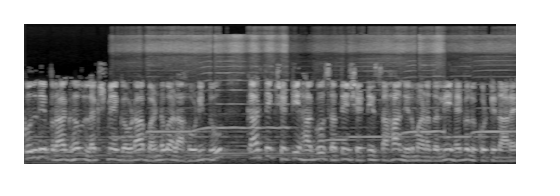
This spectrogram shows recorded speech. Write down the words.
ಕುಲ್ದೀಪ್ ರಾಘವ್ ಲಕ್ಷ್ಮೇಗೌಡ ಬಂಡವಾಳ ಹೂಡಿದ್ದು, ಕಾರ್ತಿಕ್ ಶೆಟ್ಟಿ ಹಾಗೂ ಸತೀಶ್ ಶೆಟ್ಟಿ ಸಹ ನಿರ್ಮಾಣದಲ್ಲಿ ಹೆಗಲು ಕೊಟ್ಟಿದ್ದಾರೆ.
